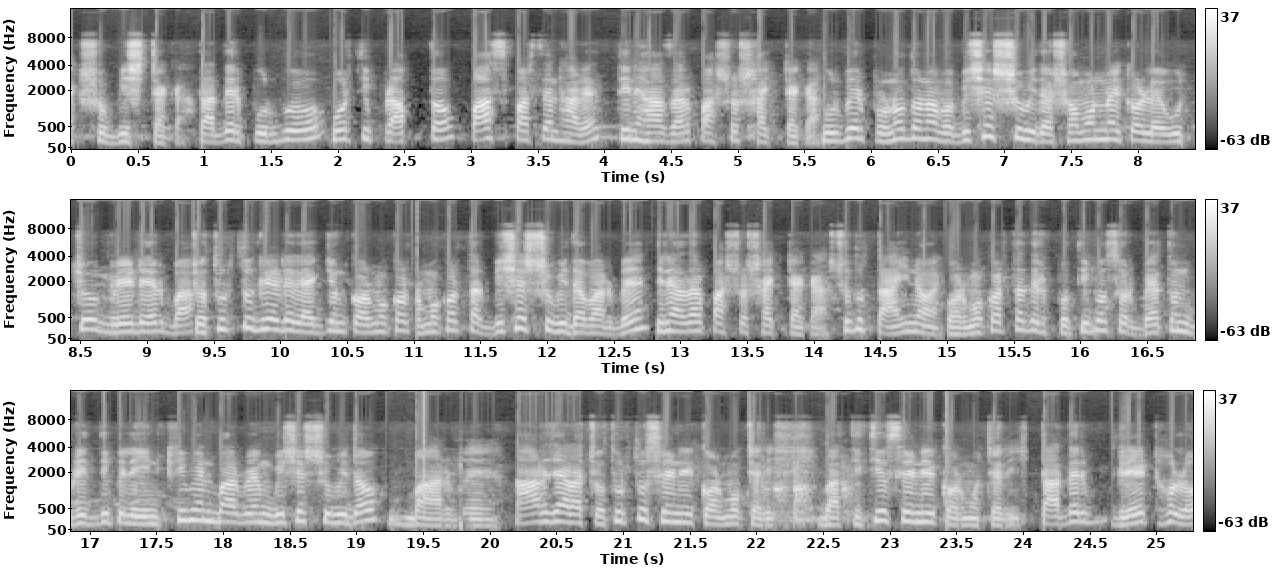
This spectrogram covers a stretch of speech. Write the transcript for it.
একশো বিশ টাকা। তাদের পূর্ববর্তী প্রাপ্ত পাঁচ পার্সেন্ট হারে তিন হাজার পাঁচশো ষাট টাকা। পূর্বের প্রণোদনা বা বিশেষ সুবিধা সমন্বয় করলে উচ্চ গ্রেডের বা চতুর্থ গ্রেডের একজন কর্মকর, কর্মকর্তার বিশেষ সুবিধা বাড়বে তিন হাজার পাঁচশো ষাট টাকা। শুধু তাই নয়, কর্মকর্তাদের প্রতি বছর বেতন বৃদ্ধি পেলে ইনক্রিমেন্ট বাড়বে এবং বিশেষ সুবিধাও বাড়বে। আর যারা চতুর্থ শ্রেণির কর্মচারী বা তৃতীয় শ্রেণির কর্মচারী, তাদের গ্রেড হলো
